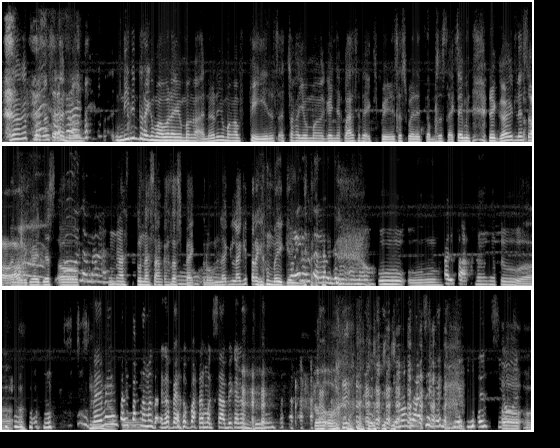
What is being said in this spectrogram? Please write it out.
Nakakatawa Ay, kasi ano, hindi rin talaga mawala yung mga ano, yung mga fails at saka yung mga ganyang klase na experiences when it comes to sex. I mean, regardless of Oo. ano, regardless of naman. Kung, nas, kung nasaan ka sa spectrum, oo. lagi, lagi talagang may Mayroon ganyan. talagang ano, Oo, oo. palpak. Nakakatuwa. May may Nako. talpak naman talaga pero para magsabi ka ng boom. Oo. yung mga klaseng experience yun. Oo.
